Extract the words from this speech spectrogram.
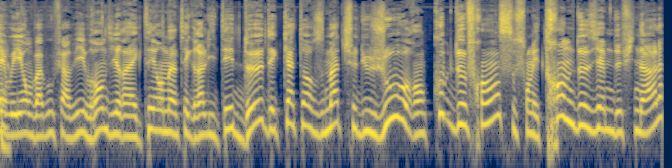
Et oui, on va vous faire vivre en direct et en intégralité deux des 14 matchs du jour en Coupe de France. Ce sont les 32e de finale.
